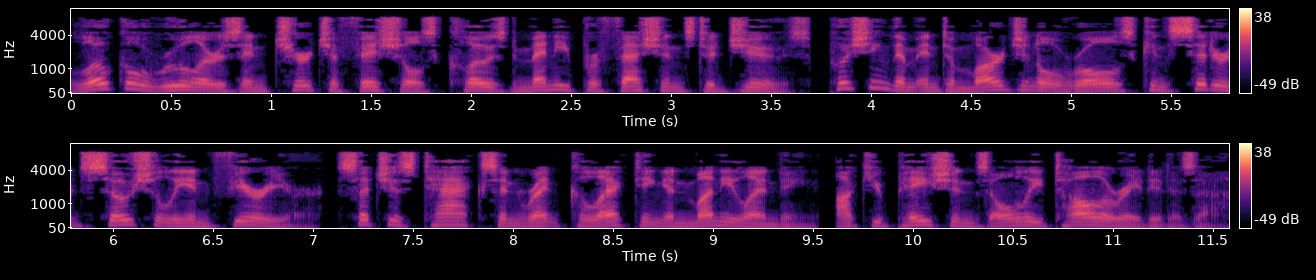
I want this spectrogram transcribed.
Local rulers and church officials closed many professions to Jews, pushing them into marginal roles considered socially inferior, such as tax and rent collecting and moneylending, occupations only tolerated as a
